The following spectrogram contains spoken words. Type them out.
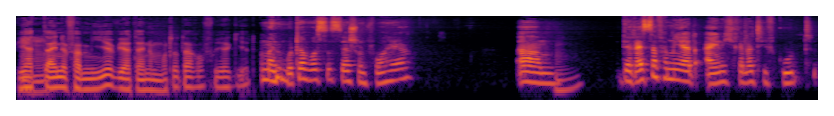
Wie hat deine Familie, wie hat deine Mutter darauf reagiert? Und meine Mutter wusste es ja schon vorher. Ähm, Der Rest der Familie hat eigentlich relativ gut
